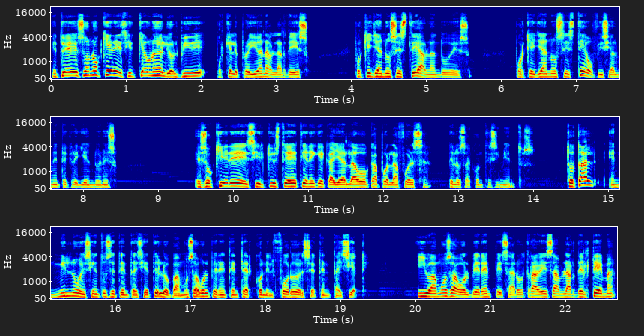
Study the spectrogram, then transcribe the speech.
Entonces eso no quiere decir que a uno se le olvide porque le prohíban hablar de eso, porque ya no se esté hablando de eso, porque ya no se esté oficialmente creyendo en eso. Eso quiere decir que usted tiene que callar la boca por la fuerza de los acontecimientos. Total, en 1977 lo vamos a volver a entender con el foro del 77. Y vamos a volver a empezar otra vez a hablar del tema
